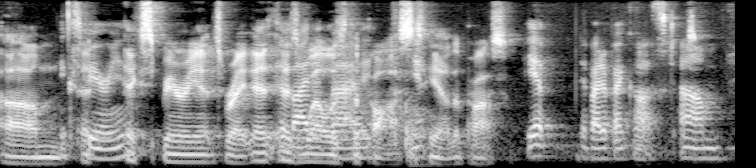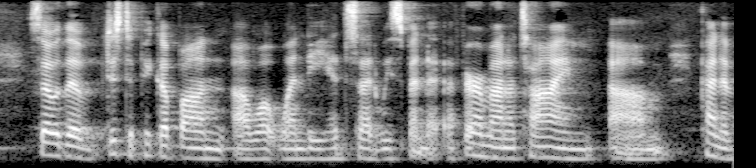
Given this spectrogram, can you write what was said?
um, experience, experience, right, as well as the cost. Yep. Yeah, the cost. Yep, divided by cost. Um, so the just to pick up on uh, what Wendy had said, we spend a, fair amount of time um, kind of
